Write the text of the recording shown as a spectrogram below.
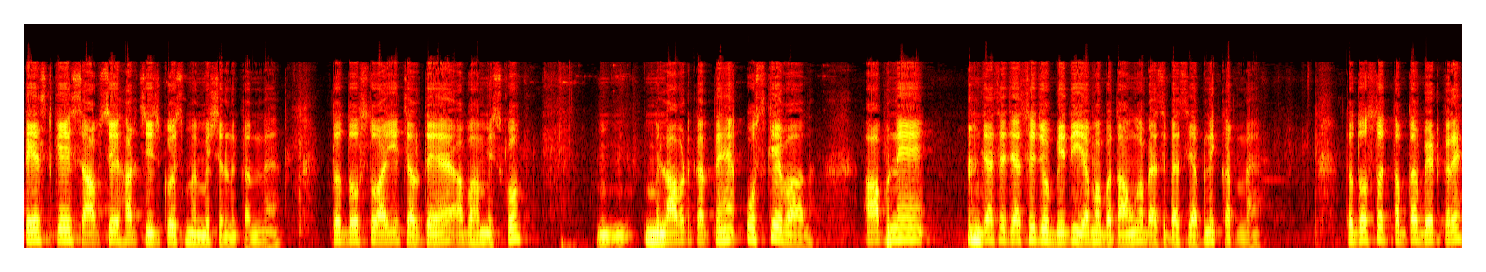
टेस्ट के हिसाब से हर चीज़ को इसमें मिश्रण करना है। तो दोस्तों आइए चलते हैं, अब हम इसको मिलावट करते हैं। उसके बाद आपने जैसे जैसे जो विधि है, मैं बताऊँगा, वैसे वैसे आपने करना है। तो दोस्तों तब तक वेट करें।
